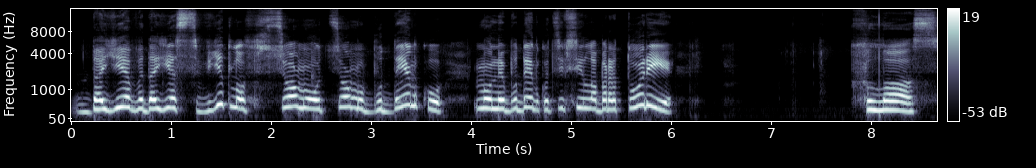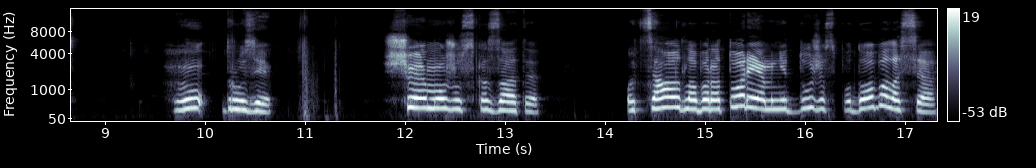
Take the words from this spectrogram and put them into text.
дає, видає світло всьому цьому будинку. Ну, не будинку, ці всі лабораторії. Клас. Ну, друзі, що я можу сказати? Оця от лабораторія мені дуже сподобалася.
